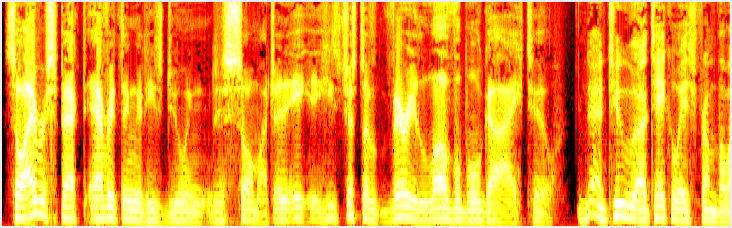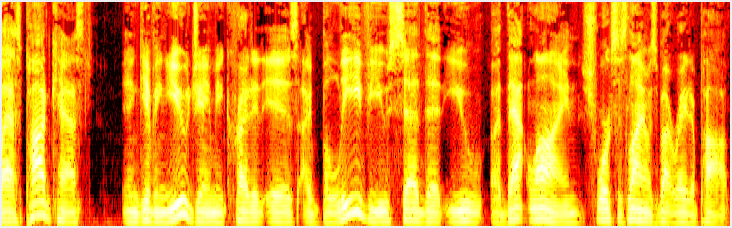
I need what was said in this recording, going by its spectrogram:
So I respect everything that he's doing just so much. And he's just a very lovable guy too. And two uh, takeaways from the last podcast and giving you, Jamie, credit is I believe you said that you uh, that line, Schwartz's line, was about ready to pop.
